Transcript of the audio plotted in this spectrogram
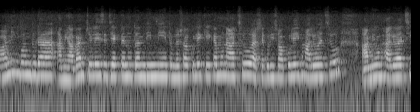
মর্নিং বন্ধুরা, আমি আবার চলে এসেছি একটা নতুন দিন নিয়ে। তোমরা সকলে কে কেমন আছো? আশা করি সকলেই ভালো আছো। আমিও ভালো আছি।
